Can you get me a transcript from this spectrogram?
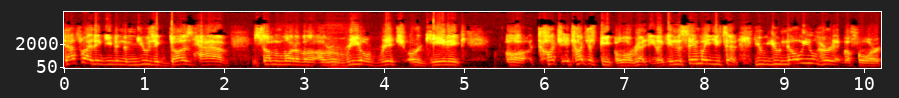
That's why I think even the music does have somewhat of a, of a real rich organic uh, touch it touches people already. Like in the same way you said, you you know you've heard it before,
